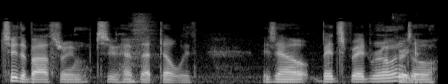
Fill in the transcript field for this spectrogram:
to the bathroom to have that dealt with. Is our bedspread ruined or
